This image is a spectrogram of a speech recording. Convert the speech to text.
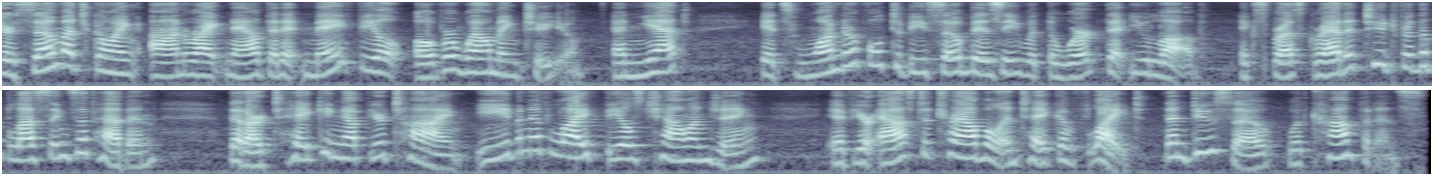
There's so much going on right now that it may feel overwhelming to you. And yet, it's wonderful to be so busy with the work that you love. Express gratitude for the blessings of heaven that are taking up your time, even if life feels challenging. If you're asked to travel and take a flight, then do so with confidence.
